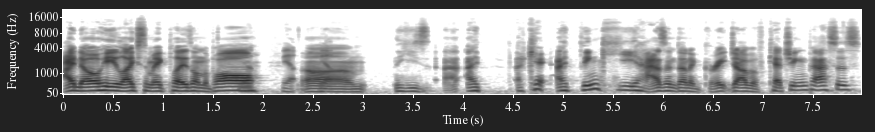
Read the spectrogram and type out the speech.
I know he likes to make plays on the ball. Yeah. yep. Um, he's I, I can't. I think he hasn't done a great job of catching passes.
